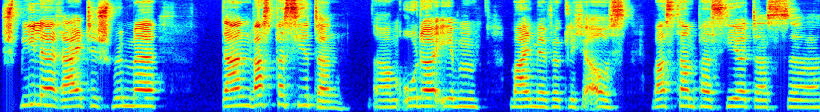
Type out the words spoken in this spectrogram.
spiele, reite, schwimme, dann was passiert dann? Ähm, oder eben mal mir wirklich aus, was dann passiert, dass äh,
